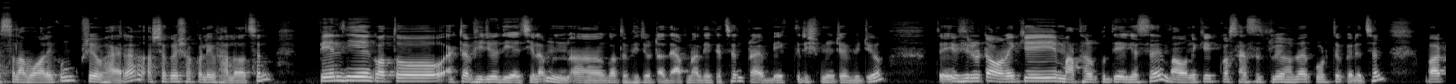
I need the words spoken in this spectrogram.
আসসালামু আলাইকুম, প্রিয় ভাইরা আশা করি সকলেই ভালো আছেন। পেল নিয়ে গত একটা ভিডিও দিয়েছিলাম গত ভিডিওটা আপনারা দেখেছেন, প্রায় একত্রিশ মিনিটের ভিডিও। তো এই ভিডিওটা অনেকেই মাথার উপর দিয়ে গেছে বা অনেকেই সাকসেসফুলিভাবে করতে পেরেছেন। বাট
